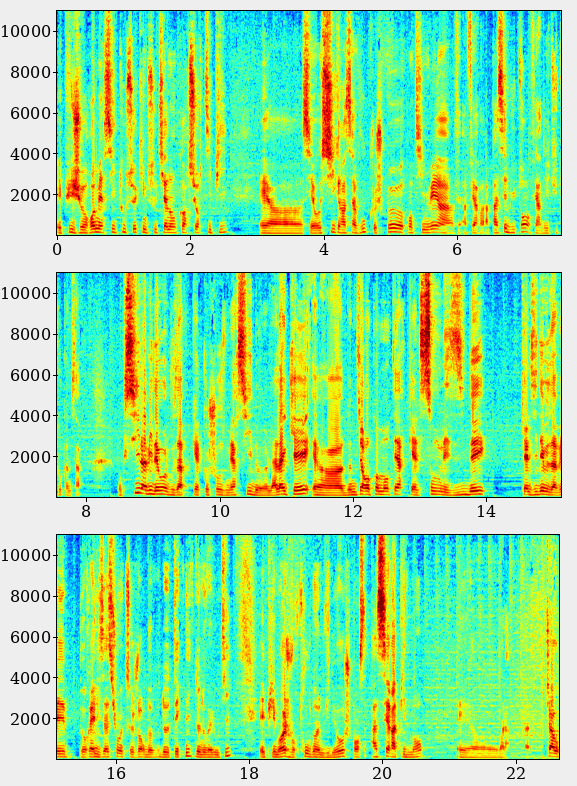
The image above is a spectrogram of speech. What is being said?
Et puis je remercie tous ceux qui me soutiennent encore sur Tipeee. Et euh, c'est aussi grâce à vous que je peux continuer à, faire, à passer du temps à faire des tutos comme ça. Donc si la vidéo vous a quelque chose, merci de la liker, euh, de me dire en commentaire quelles sont les idées, quelles idées vous avez de réalisation avec ce genre de, de technique, de nouvel outil. Et puis moi je vous retrouve dans une vidéo, je pense assez rapidement. Et euh, voilà. Ciao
